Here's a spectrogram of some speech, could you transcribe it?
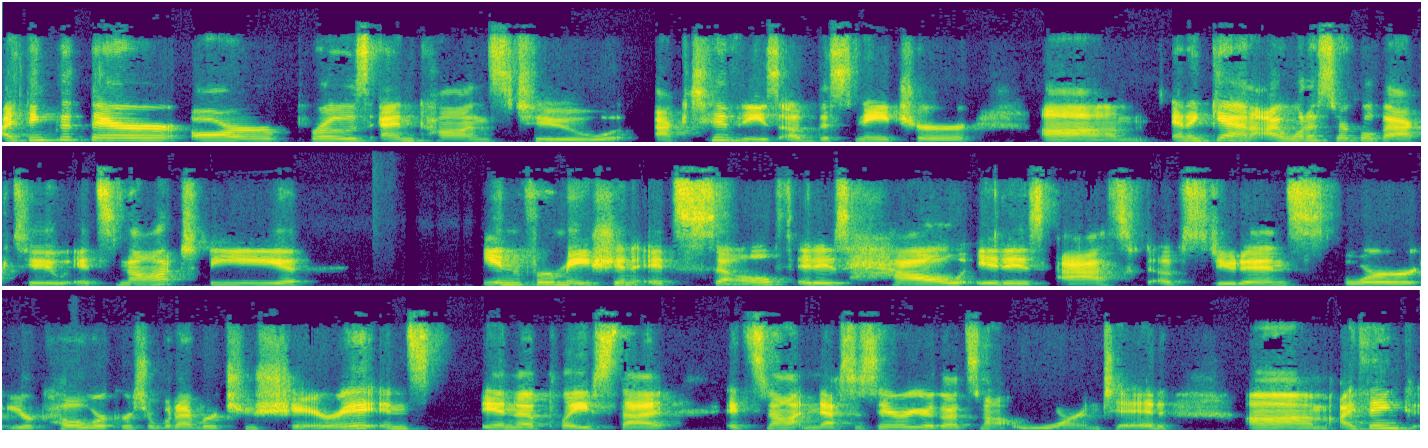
I think that there are pros and cons to activities of this nature. Um, and again I want to circle back to it's not the information itself. It is how it is asked of students or your coworkers or whatever to share it in in a place that it's not necessary or that's not warranted um, i think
